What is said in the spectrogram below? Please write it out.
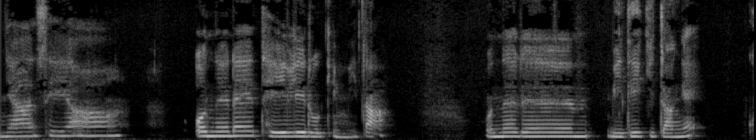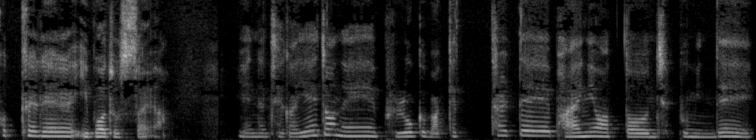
안녕하세요. 오늘의 데일리룩입니다. 오늘은 미디 기장에 코트를 입어줬어요. 얘는 제가 예전에 블로그 마켓 할때 바행해왔던 제품인데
